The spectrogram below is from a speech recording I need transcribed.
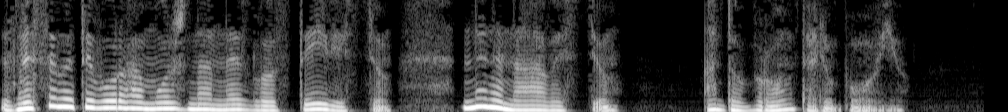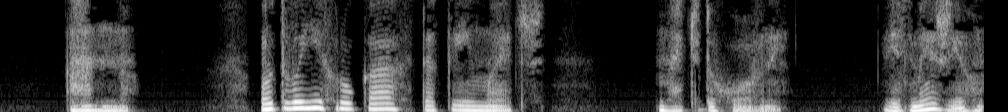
Знесилити ворога можна не злостивістю, не ненавистю, а добром та любов'ю. Анно, у твоїх руках такий меч, меч духовний. Візьми ж його.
